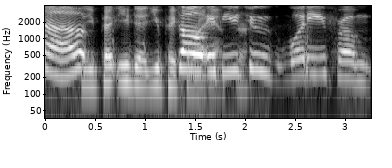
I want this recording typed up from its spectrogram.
up. So you pick. You did. You picked. So the right if you choose Woody from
